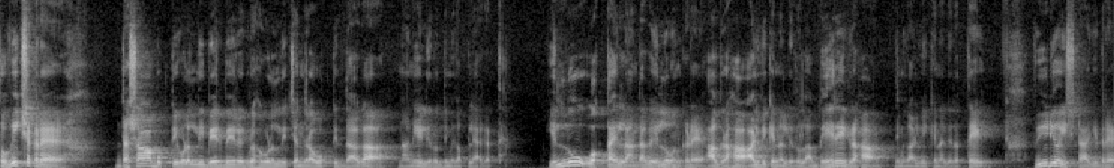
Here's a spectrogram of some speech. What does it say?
ಸೊ ವೀಕ್ಷಕರೇ, ದಶಾಭುಕ್ತಿಗಳಲ್ಲಿ ಬೇರೆ ಬೇರೆ ಗ್ರಹಗಳಲ್ಲಿ ಚಂದ್ರ ಹೋಗ್ತಿದ್ದಾಗ ನಾನು ಹೇಳಿರೋದು ನಿಮಗೆ ಅಪ್ಲೈ ಆಗುತ್ತೆ. ಎಲ್ಲೂ ಹೋಗ್ತಾ ಇಲ್ಲ ಅಂದಾಗ ಎಲ್ಲೋ ಒಂದು ಕಡೆ ಆ ಗ್ರಹ ಆಳ್ವಿಕೆನಲ್ಲಿರಲ್ಲ, ಬೇರೆ ಗ್ರಹ ನಿಮಗೆ ಆಳ್ವಿಕೆನಲ್ಲಿರುತ್ತೆ. ವಿಡಿಯೋ ಇಷ್ಟ ಆಗಿದ್ದರೆ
